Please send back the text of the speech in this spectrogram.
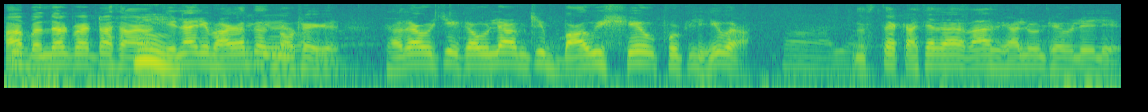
हा बंदरपाटा सा- हम्म. किनारी भागातच मोठे आहे. घरावरची कौलं आमची बावीसशे फुटली ही बघा. हा या. नुसतं कचरा रास घालून ठेवलेली आहे.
